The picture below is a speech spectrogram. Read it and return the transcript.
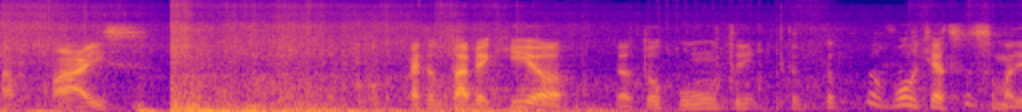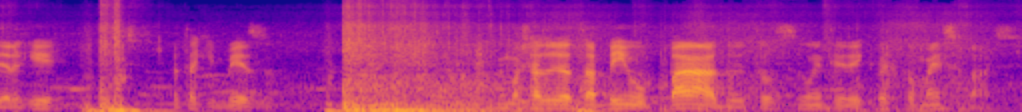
Rapaz. Aperta o tab aqui, ó. Eu tô com um... Eu vou tirar essa madeira aqui. Aperta aqui mesmo. Machado já tá bem upado, então vocês vão entender que vai ficar mais fácil.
